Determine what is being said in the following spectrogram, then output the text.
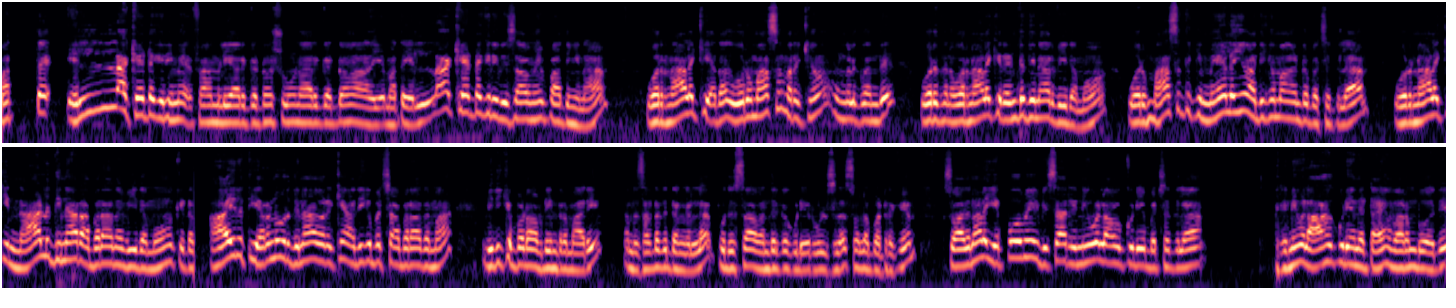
மற்ற எல்லா கேட்டகரியுமே ஃபேமிலியாக இருக்கட்டும் ஷூனாக இருக்கட்டும் மற்ற எல்லா கேட்டகரி விசாவுமே பார்த்தீங்கன்னா ஒரு நாளைக்கு அதாவது ஒரு மாதம் வரைக்கும் உங்களுக்கு வந்து ஒரு தின ஒரு நாளைக்கு ரெண்டு தினார் வீதமும் ஒரு மாதத்துக்கு மேலேயும் அதிகமாகின்ற பட்சத்தில் ஒரு நாளைக்கு நாலு தினார் அபராதம் வீதமும் கிட்ட ஆயிரத்தி இரநூறு தினார் வரைக்கும் அதிகபட்ச அபராதமாக விதிக்கப்படும் அப்படின்ற மாதிரி அந்த சட்டத்திட்டங்களில் புதுசாக வந்திருக்கக்கூடிய ரூல்ஸில் சொல்லப்பட்டிருக்கு. ஸோ அதனால் எப்போவுமே விசா ரினியூவல் ஆகக்கூடிய பட்சத்தில் ரினியூவல் ஆகக்கூடிய அந்த டைம் வரும்போது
